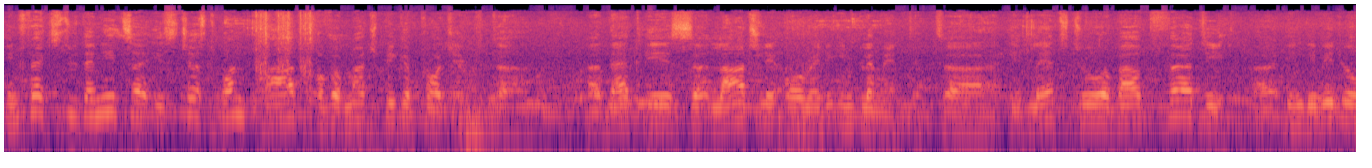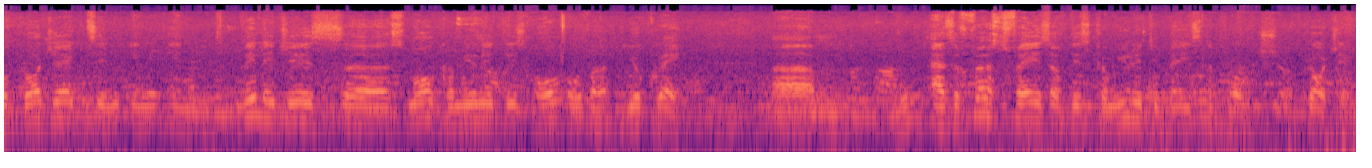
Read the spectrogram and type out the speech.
In fact, Studenica is just one part of a much bigger project uh, uh, that is uh, largely already implemented. Uh, it led to about 30 uh, individual projects in, in, in villages, uh, small communities all over Ukraine. Um, as a first phase of this community-based approach uh, project.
